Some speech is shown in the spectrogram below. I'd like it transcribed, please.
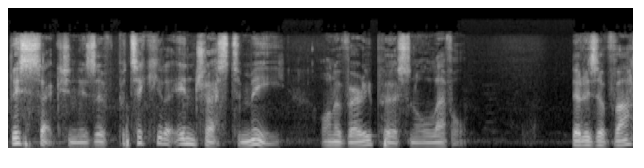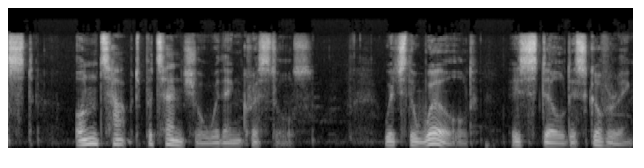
this section is of particular interest to me on a very personal level. There is a vast, untapped potential within crystals, which the world is still discovering.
